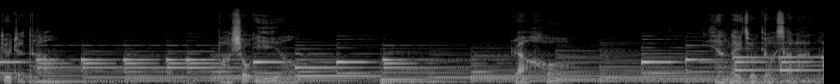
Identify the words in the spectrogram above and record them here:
对着他，把手一扬。然后，眼泪就掉下来了。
